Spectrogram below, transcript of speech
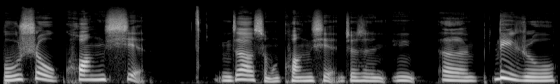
不受框限，你知道什么框限？就是你呃，例如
